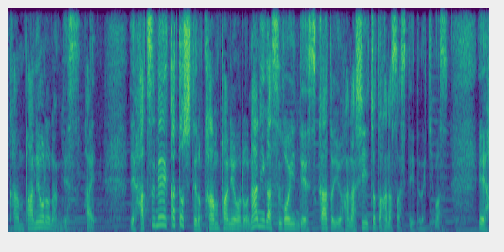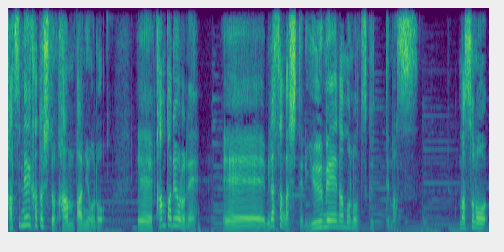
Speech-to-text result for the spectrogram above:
カンパニオーロなんです。はい。で、発明家としてのカンパニオーロ、何がすごいんですかという話、ちょっと話させていただきます。えー、発明家としてのカンパニオーロ。えー、カンパニオーロね、えー、皆さんが知ってる有名なものを作ってます。まあ、その、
